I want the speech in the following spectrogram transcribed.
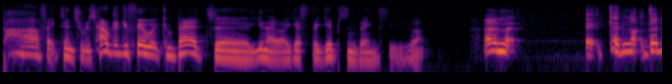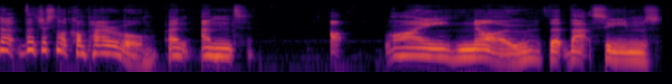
perfect instruments. How did you feel it compared to, you know, I guess the Gibson things that you got? Um, it- they're not. They're not. They're just not comparable. And and I, I know that that seems.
